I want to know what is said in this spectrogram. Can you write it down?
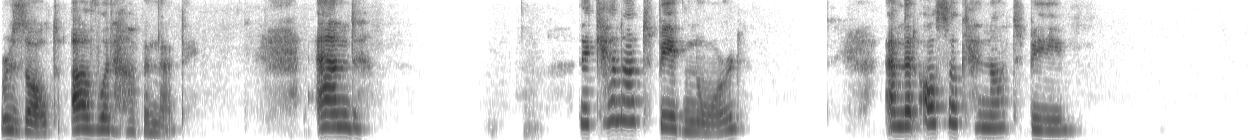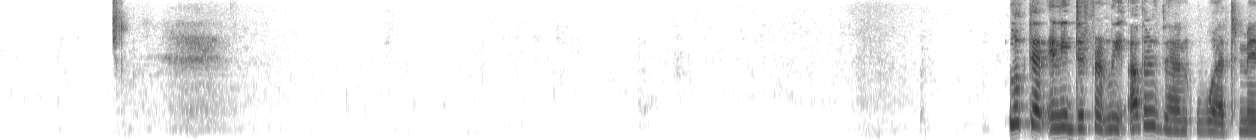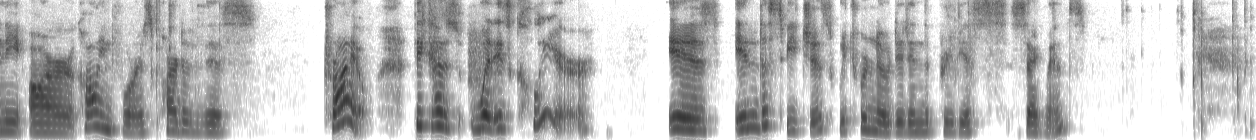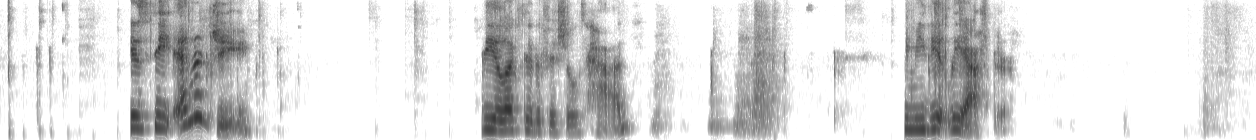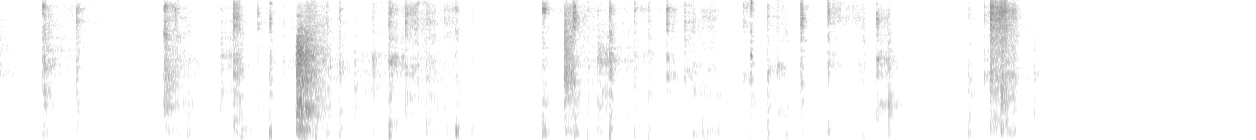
result of what happened that day. And they cannot be ignored and that also cannot be looked at any differently other than what many are calling for as part of this trial. Because what is clear is in the speeches, which were noted in the previous segments, is the energy the elected officials had immediately after.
